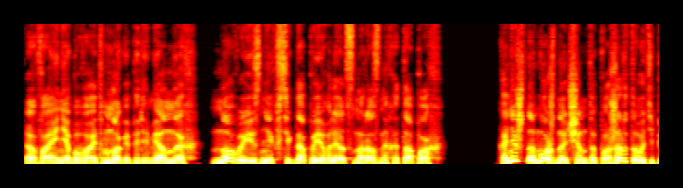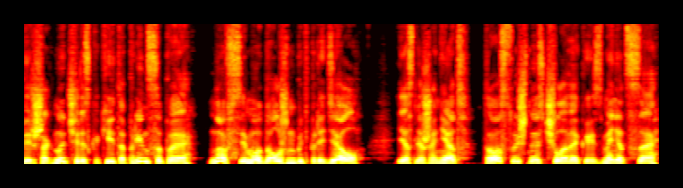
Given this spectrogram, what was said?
В войне бывает много переменных, новые из них всегда появляются на разных этапах. Конечно, можно чем-то пожертвовать и перешагнуть через какие-то принципы, но всему должен быть предел. Если же нет, то сущность человека изменится,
